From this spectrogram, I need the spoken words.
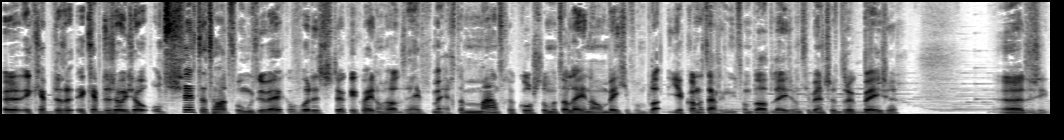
Uh, ik, heb er, ik heb er sowieso ontzettend hard voor moeten werken voor dit stuk. Ik weet nog wel, het heeft me echt een maand gekost om het alleen al een beetje van blad... Je kan het eigenlijk niet van blad lezen, want je bent zo druk bezig. Uh, dus ik,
